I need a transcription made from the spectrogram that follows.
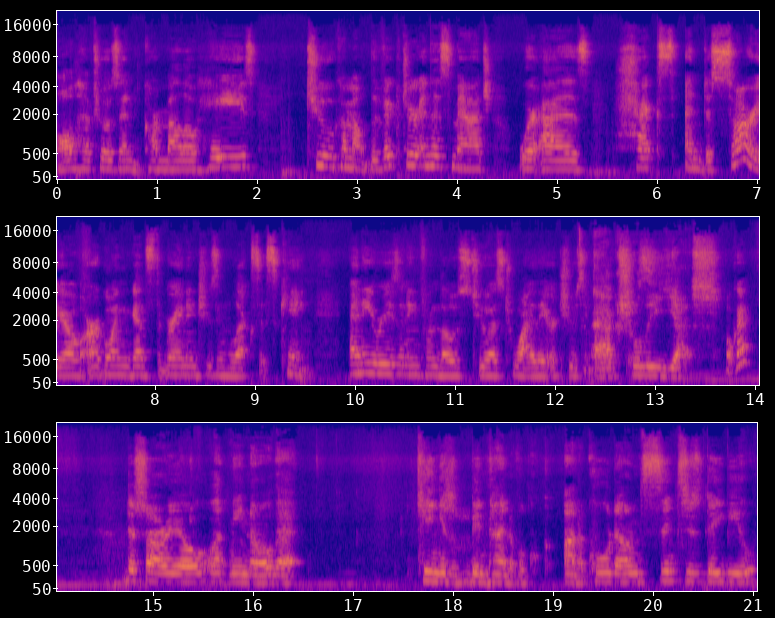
all have chosen Carmelo Hayes to come out the victor in this match, whereas Hex and Desario are going against the grain and choosing Lexis King. Any reasoning from those two as to why they are choosing actually yes. Okay. Desario let me know that King has been kind of a, on a cooldown since his debut,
